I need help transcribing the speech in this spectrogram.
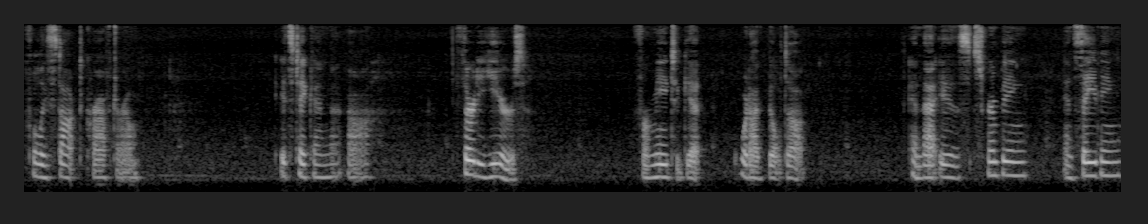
fully stocked craft room. It's taken uh, 30 years for me to get what I've built up. And that is scrimping and saving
